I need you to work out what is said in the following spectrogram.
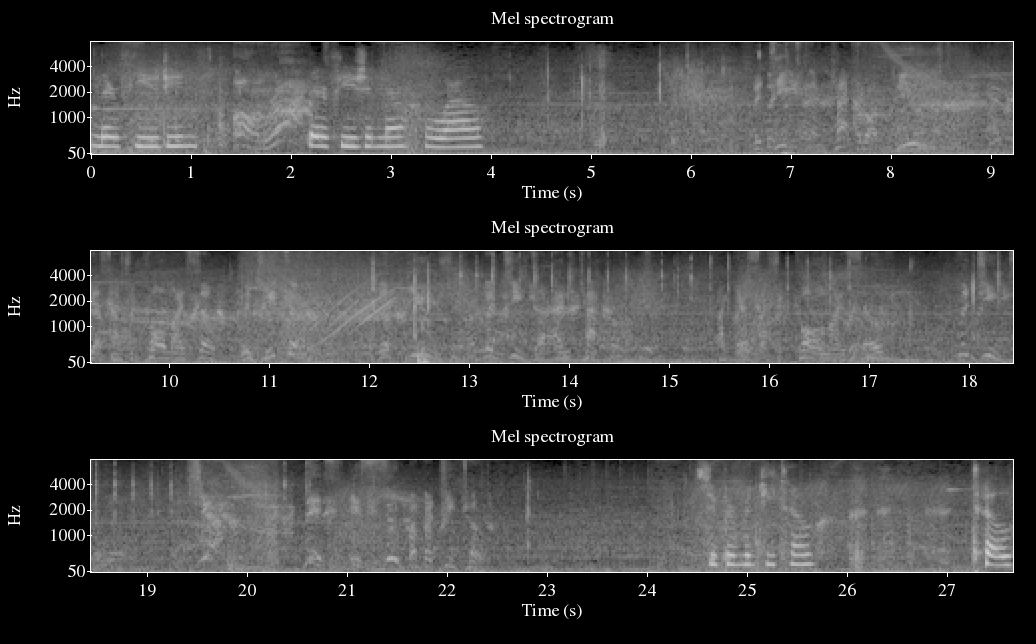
They're fusing. They're fusion now. Wow. Vegeta and Kakarot fused. I guess I should call myself Vegito. The fusion of Vegeta and Kakarot. I guess I should call myself Vegito. Yeah! This is Super Vegito. Super Vegito. Toe.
